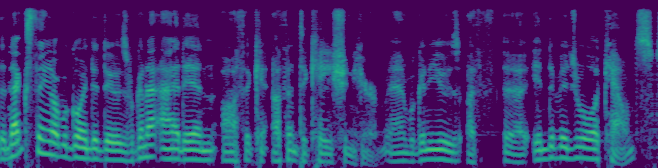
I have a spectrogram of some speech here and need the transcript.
The next thing that we're going to do is we're going to add in authentication here, and we're going to use uh, individual accounts.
